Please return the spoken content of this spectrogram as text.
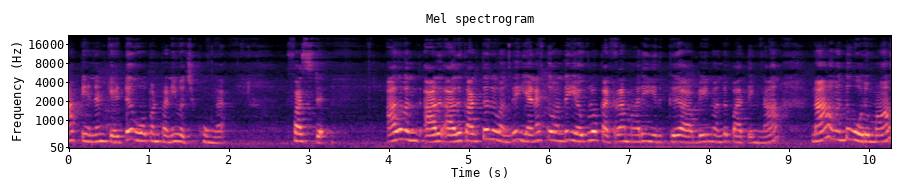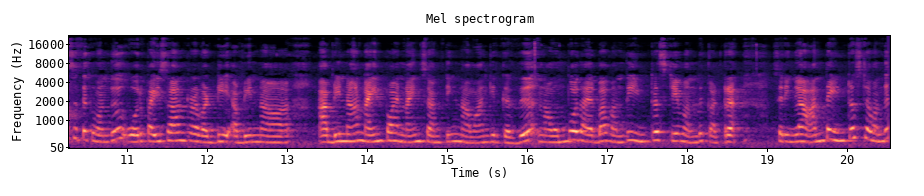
ஆப் என்னன்னு கேட்டு ஓப்பன் பண்ணி வச்சுக்கோங்க. ஃபஸ்ட்டு அது வந்து அது அதுக்கு அடுத்தது வந்து எனக்கு வந்து எவ்வளோ கட்டுற மாதிரி இருக்குது அப்படின்னு வந்து பார்த்தீங்கன்னா நான் வந்து ஒரு மாதத்துக்கு வந்து ஒரு பைசான்ற வட்டி அப்படின்னா அப்படின்னா நைன் பாயிண்ட் நைன் சம்திங் நான் வாங்கியிருக்கிறது. நான் ஒன்பதாயிரம் ரூபாய் வந்து இன்ட்ரெஸ்டே வந்து கட்டுறேன். சரிங்களா? அந்த இன்ட்ரெஸ்ட்டை வந்து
